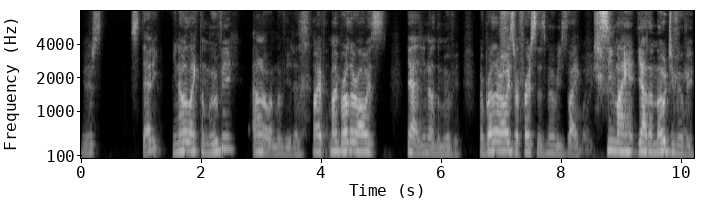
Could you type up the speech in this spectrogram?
You're just steady. You know, like the movie. I don't know what movie it is. My my brother always, yeah, you know the movie. My brother always refers to this movie as like Emoji. see my hand. Yeah, the emoji movie.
